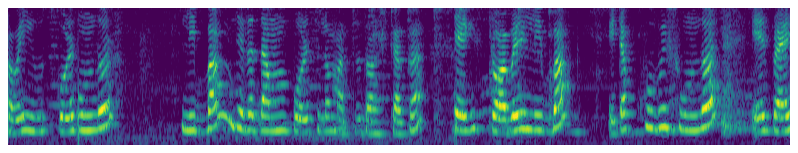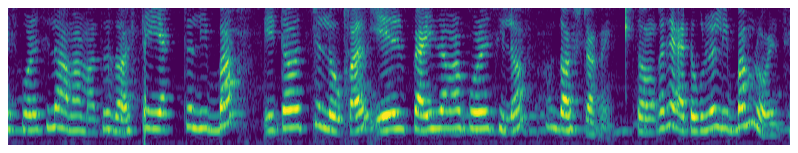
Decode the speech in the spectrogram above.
সবাই ইউজ করে, সুন্দর। লিপ বাম যেটার দাম পড়েছিল মাত্র দশ টাকা। এই স্ট্রবেরি লিপ বাম এটা খুবই সুন্দর। এর প্রাইস পড়েছিল আমার মাত্র দশ টাকা। এই একটা লিপ বাম এটা হচ্ছে লোকাল এর প্রাইস আমার পড়েছিল দশ টাকায়। তো আমার কাছে এতগুলো লিপ বাম রয়েছে।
